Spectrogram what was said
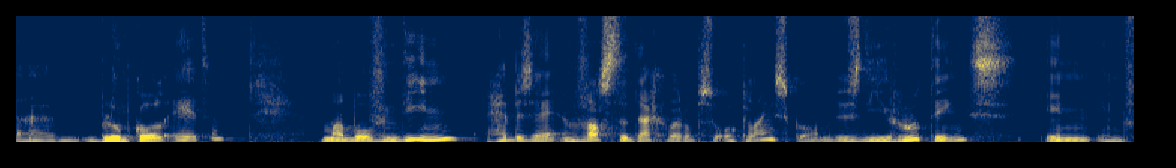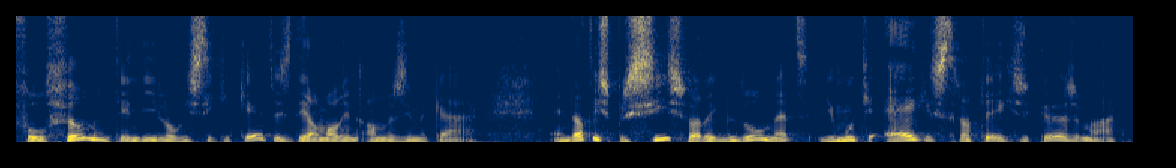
uh, bloemkool eten. Maar bovendien hebben zij een vaste dag waarop ze ook langskomen. Dus die routings in, in fulfillment, in die logistieke ketens, die allemaal in, anders in elkaar. En dat is precies wat ik bedoel met, je moet je eigen strategische keuze maken.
